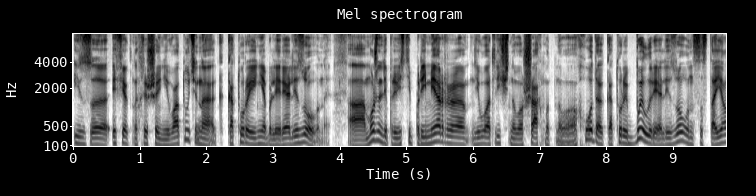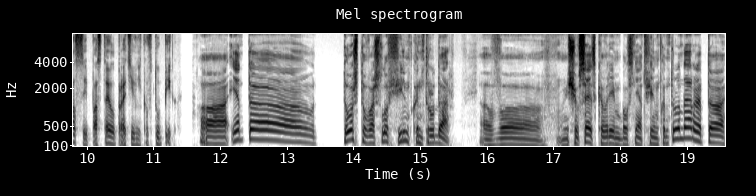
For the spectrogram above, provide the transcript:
из э, эффектных решений Ватутина, которые не были реализованы. А можно ли привести пример э, его отличного шахматного хода, который был реализован, состоялся и поставил противника в тупик? А, это то, что вошло в фильм «Контрудар». В... Еще в советское время был снят фильм «Контрудар». Это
